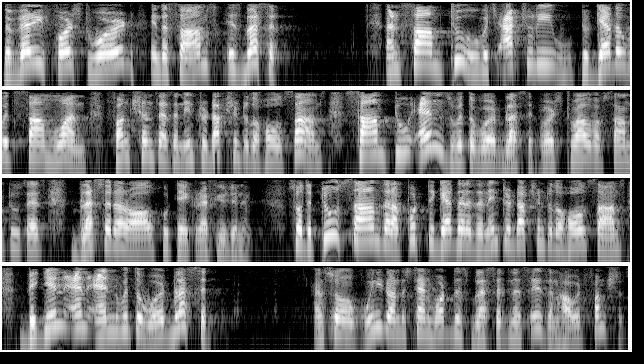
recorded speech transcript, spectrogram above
The very first word in the Psalms is blessed. And Psalm 2, which actually, together with Psalm 1, functions as an introduction to the whole Psalms, Psalm 2 ends with the word blessed. Verse 12 of Psalm 2 says, Blessed are all who take refuge in Him. So the two Psalms that are put together as an introduction to the whole Psalms begin and end with the word blessed. And so we need to understand what this blessedness is and how it functions.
